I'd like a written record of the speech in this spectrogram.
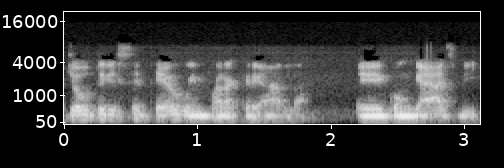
yo utilicé Tailwind para crearla eh, con Gatsby.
